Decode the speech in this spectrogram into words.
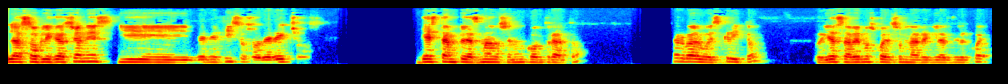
las obligaciones y beneficios o derechos ya están plasmados en un contrato, verbal o escrito, pero ya sabemos cuáles son las reglas del juego.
